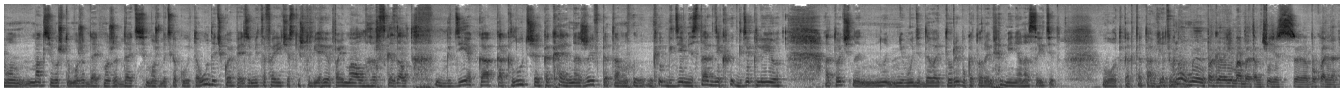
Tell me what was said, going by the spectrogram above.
Он максимум, что может дать, может дать, может быть, какую-то удочку, опять же, метафорически, чтобы я ее поймал, рассказал, где, как, как лучше, какая наживка, там, где места, где, где клюет. А точно ну, не будет давать ту рыбу, которая меня насытит. Вот, как-то так, я думаю. Ну, мы поговорим об этом через, э, буквально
